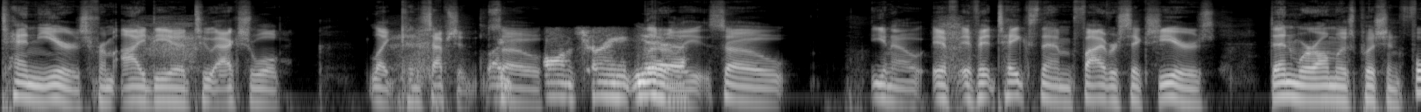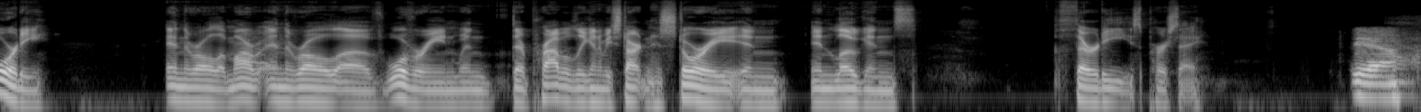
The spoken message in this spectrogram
10 years from idea to actual like conception. Like, so on screen. Yeah. literally, so you know, if if it takes them 5 or 6 years, then we're almost pushing 40 in the role of Marvel in the role of Wolverine when they're probably going to be starting his story in in Logan's 30s per se. Yeah.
